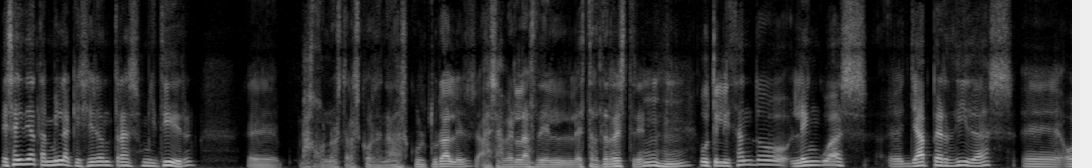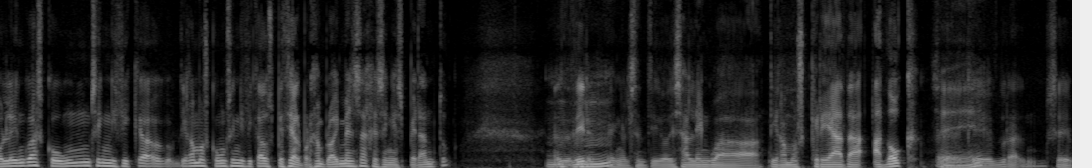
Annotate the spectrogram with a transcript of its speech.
Esa idea también la quisieron transmitir eh, bajo nuestras coordenadas culturales, a saber las del extraterrestre, Ujú. utilizando lenguas eh, ya perdidas eh, o lenguas con un significado, digamos, con un significado especial. Por ejemplo, hay mensajes en esperanto, es decir, en el sentido de esa lengua, digamos, creada ad hoc, Sí. eh, que dura- se,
